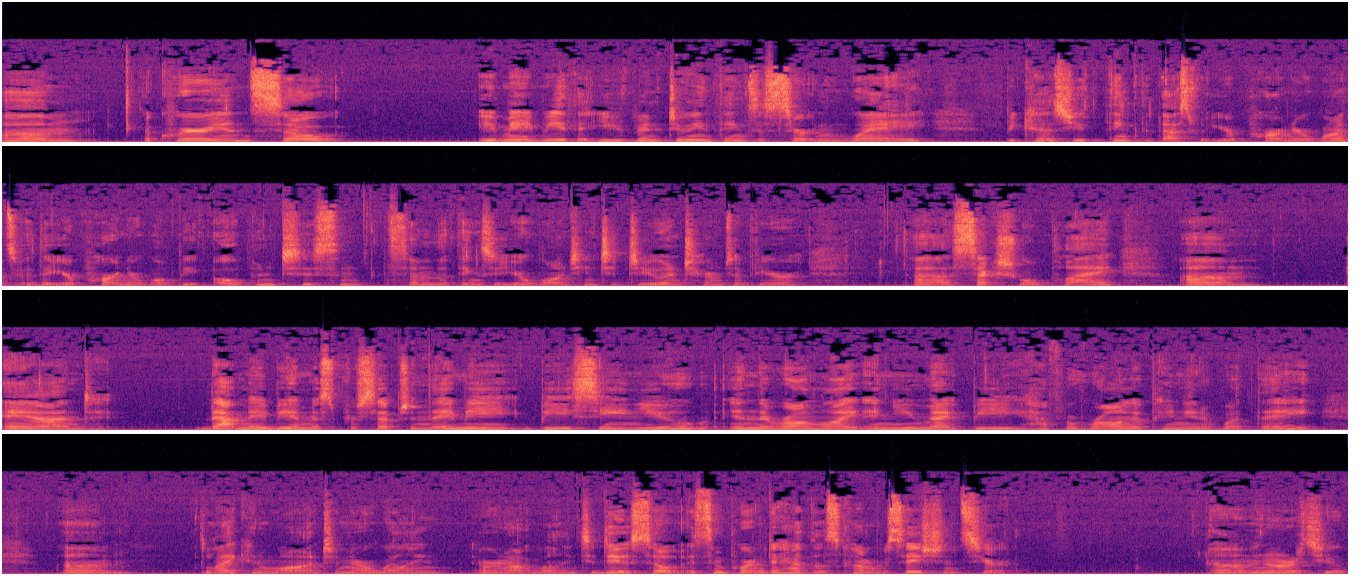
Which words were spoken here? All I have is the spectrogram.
um, Aquarians. So it may be that you've been doing things a certain way because you think that that's what your partner wants, or that your partner won't be open to some some of the things that you're wanting to do in terms of your uh, sexual play. Um, and that may be a misperception. They may be seeing you in the wrong light, and you might be have a wrong opinion of what they um, like and want and are willing or not willing to do. So it's important to have those conversations here um, in order to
